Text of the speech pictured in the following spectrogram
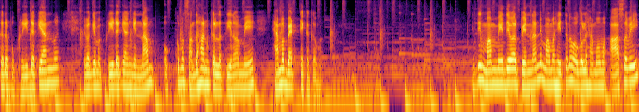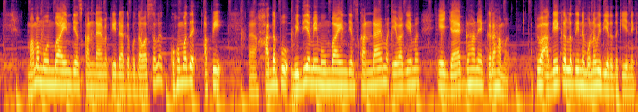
කරපු ක්‍රීඩකයන්ව එවගේම ක්‍රීඩකයන්ගේ නම් ඔක්කොම සඳහන් කරලා තියෙනවා මේ හැම බැට් එකකම. ඉතින් මං මේ දේවල් පෙන්න්නන්නේ මම හිතන ඔගොල හැමෝම ආසවෙයි මම මුන්බා ඉන්දියන්ස් කණ්ඩායම ක්‍රීඩා කරපු දවස්සල කොහොමද අපි හදපු විදිිය මේ මුම්බා ඉන්දියන්ස් කණ්ඩායම ඒවගේම ඒ ජයග්‍රහණය කරහම අපි අගේ කරලා තියන්න මොන විදිරද කියන එක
